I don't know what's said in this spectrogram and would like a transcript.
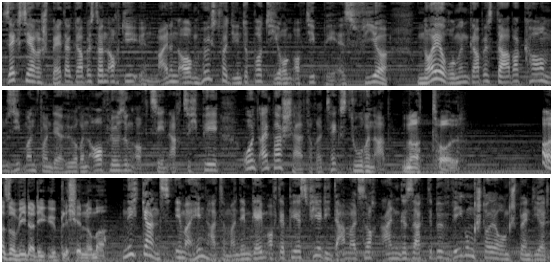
Sechs Jahre später gab es dann auch die in meinen Augen höchst verdiente Portierung auf die PS4. Neuerungen gab es da aber kaum, sieht man von der höheren Auflösung auf 1080p und ein paar schärfere Texturen ab. Na toll. Also wieder die übliche Nummer. Nicht ganz. Immerhin hatte man dem Game auf der PS4 die damals noch angesagte Bewegungssteuerung spendiert,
